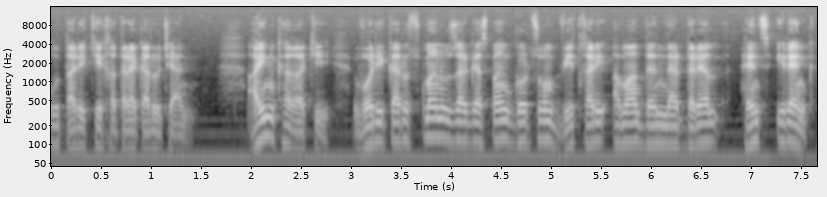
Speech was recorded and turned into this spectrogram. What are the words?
ու տարիքի խտրականության այն քաղաքի, որի կառուցման ու զարգացման գործում վիթխարի ավանդ են ներդրել հենց իրենք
